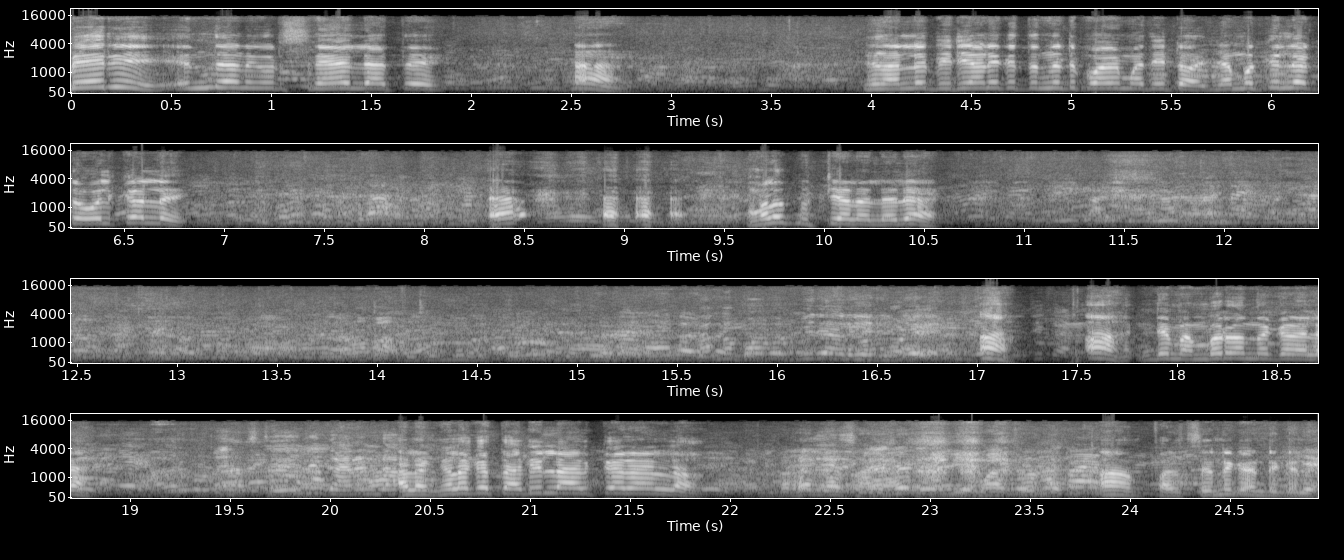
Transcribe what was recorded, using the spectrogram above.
ബേരി എന്താണ് ഒരു സ്നേഹമില്ലാത്ത? ആ. നല്ല ബിരിയാണി ഒക്കെ തിന്നിട്ട് പോയാൽ മതി കേട്ടോ ഞമ്മക്കില്ല ടോൽക്കല്ലേ നമ്മളെ കുട്ടികളല്ലേ അല്ലേ? ആ ആ എന്റെ മെമ്പർ വന്നിക്കണല്ലേ? അല്ല നിങ്ങളൊക്കെ തടിയുള്ള ആൾക്കാരാണല്ലോ. ആ പൾസറിന് കണ്ടിക്കണേ.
